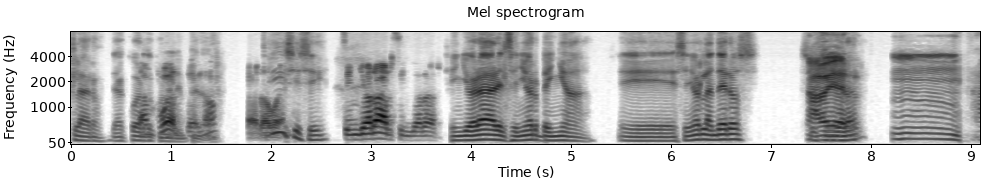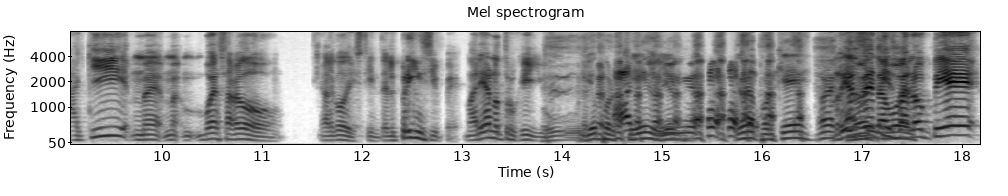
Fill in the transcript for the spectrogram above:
claro, de acuerdo tan con el fuerte. ¿no? Pero Sí, bueno, sí, sí. sin llorar, sin llorar. Sin llorar, el señor Beñá. Eh, señor Landeros. ¿sí, A sin ver, llorar? mm, aquí me- me- voy a hacer algo, algo distinto. El príncipe, Mariano Trujillo. ¿Yo por Ah, qué? no, ¿Yo- chinga. ¿Y ahora por qué? Real No, Betis. Balompié,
